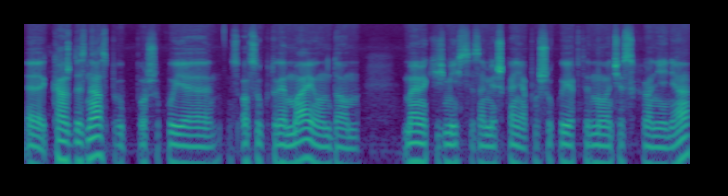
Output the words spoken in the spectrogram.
e, każdy z nas poszukuje, z osób, które mają dom, mają jakieś miejsce zamieszkania, poszukuje w tym momencie schronienia,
